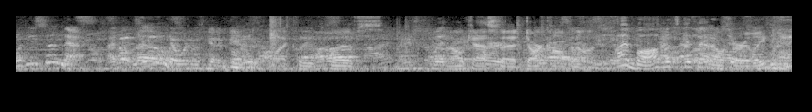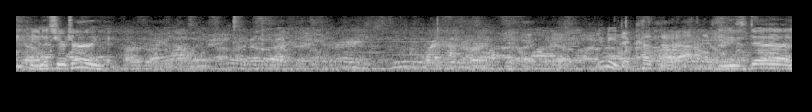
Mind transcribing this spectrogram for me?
have you done that? I don't know. I didn't know what it was gonna be. Blackcleave Cliffs. And I'll cast a uh, Dark Confidant. Hi, Bob. Let's get that out early. And it's your turn. You need to cut that out. He's dead.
